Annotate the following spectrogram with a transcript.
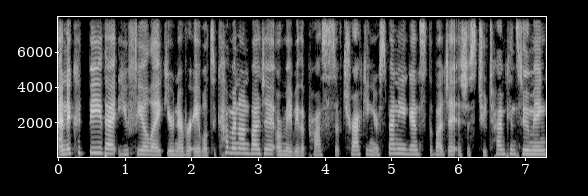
And it could be that you feel like you're never able to come in on budget, or maybe the process of tracking your spending against the budget is just too time consuming.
